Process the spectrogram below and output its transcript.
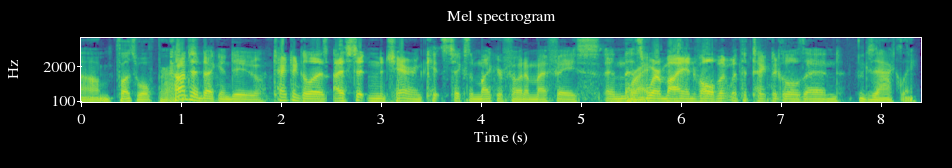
um, Fuzzwolf. Perhaps Content I can do. Technical is I sit in a chair and Kit sticks a microphone in my face, and that's Right. where my involvement with the technicals end. Exactly.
